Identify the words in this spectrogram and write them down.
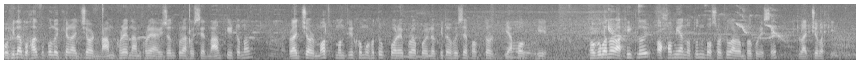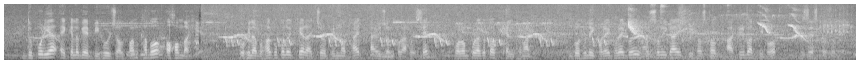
পহিলা বহাগ উপলক্ষে ৰাজ্যৰ নামঘৰে নামঘৰে আয়োজন কৰা হৈছে নাম কীৰ্তনৰ। ৰাজ্যৰ মঠ মন্দিৰসমূহতো পৰে পৰা পৰিলক্ষিত হৈছে ভক্তৰ ব্যাপক ভিৰ। ভগৱানৰ আশীষ লৈ অসমীয়া নতুন বছৰটো আৰম্ভ কৰিছে ৰাজ্যবাসীয়ে। দুপৰীয়া একেলগে বিহুৰ জলপান খাব অসমবাসীয়ে। পহিলা বহাগ উপলক্ষে ৰাজ্যৰ ভিন্ন ঠাইত আয়োজন কৰা হৈছে পৰম্পৰাগত খেল ধেমালি। গধূলি ঘৰে ঘৰে গৈ হুঁচৰি গাই গৃহস্থক আশীৰ্বাদ দিব জ্যেষ্ঠজনে।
